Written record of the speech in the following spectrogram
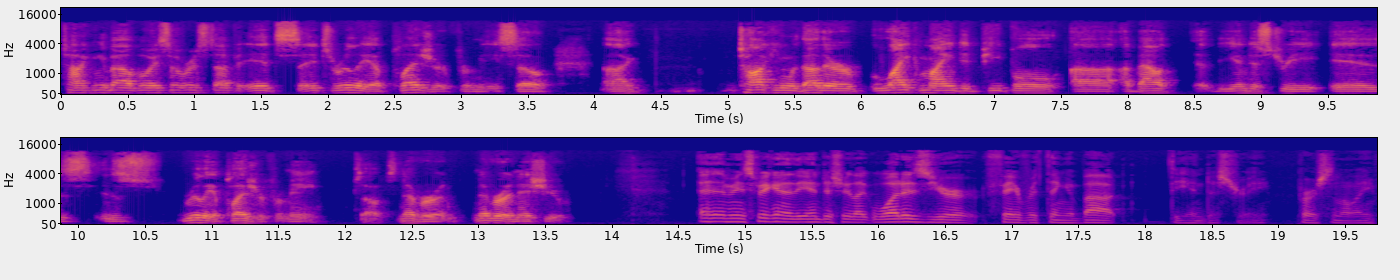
talking about voiceover and stuff, it's, it's really a pleasure for me. So, uh, talking with other like-minded people uh, about the industry is, is really a pleasure for me. So it's never, a, never an issue. And I mean, speaking of the industry, like, what is your favorite thing about the industry personally?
